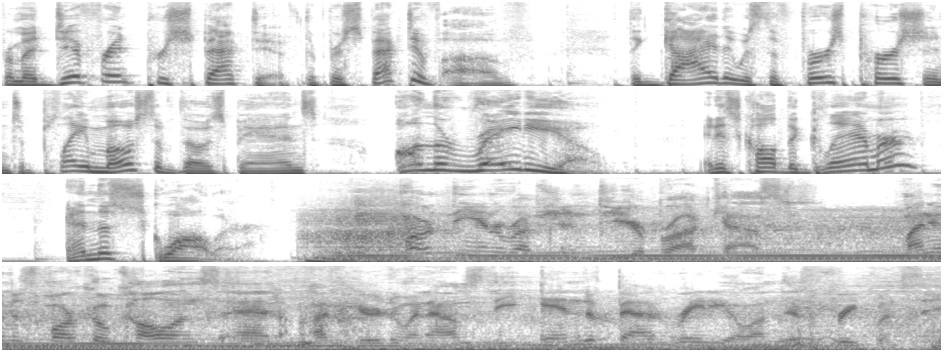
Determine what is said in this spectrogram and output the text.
from a different perspective the perspective of the guy that was the first person to play most of those bands on the radio. It is called The Glamour and the Squalor. Pardon the interruption to your broadcast. My name is Marco Collins, and I'm here to announce the end of bad radio on this frequency.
